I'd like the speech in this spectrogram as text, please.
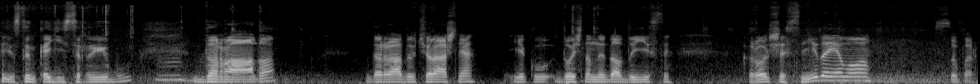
Юстинка їсть рибу. Дорада. Дораду вчорашня, яку дощ нам не дав доїсти. Коротше, снідаємо. Супер.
